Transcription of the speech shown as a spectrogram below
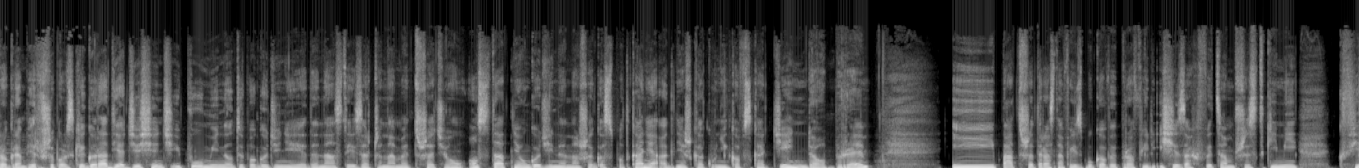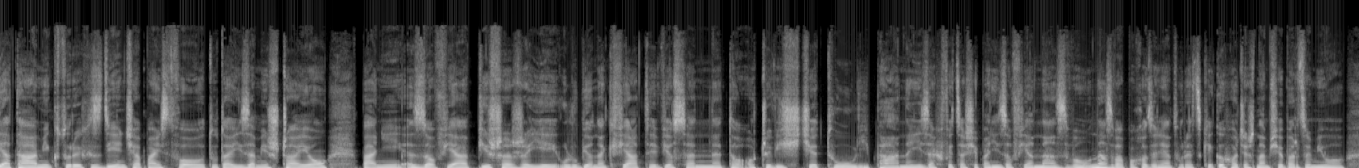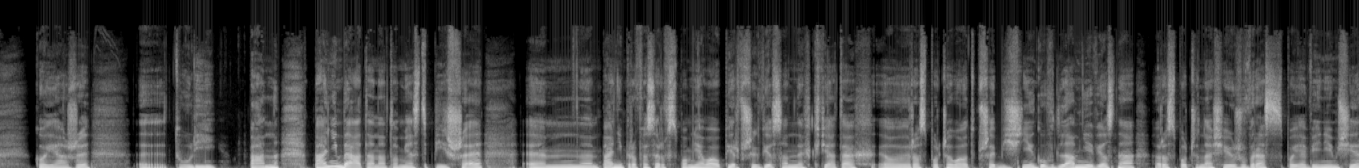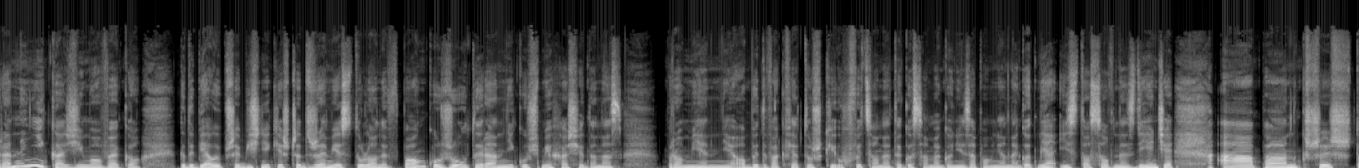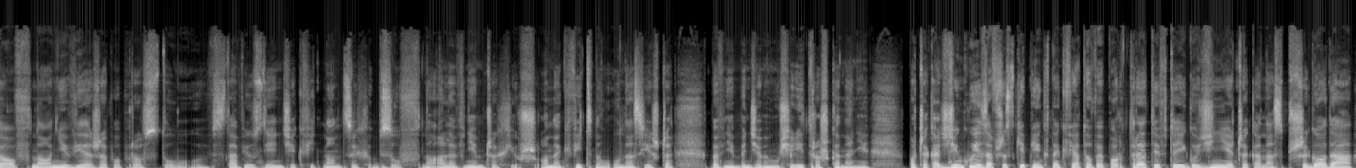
Program Pierwszy Polskiego Radia, 10,5 minuty po godzinie 11. Zaczynamy trzecią, ostatnią godzinę naszego spotkania. Agnieszka Kunikowska, dzień dobry. I patrzę teraz na facebookowy profil i się zachwycam wszystkimi kwiatami, których zdjęcia Państwo tutaj zamieszczają. Pani Zofia pisze, że jej ulubione kwiaty wiosenne to oczywiście tulipany i zachwyca się Pani Zofia nazwą. Nazwa pochodzenia tureckiego, chociaż nam się bardzo miło kojarzy. Y, tuli pan. Pani Beata natomiast pisze, pani profesor wspomniała o pierwszych wiosennych kwiatach, e, rozpoczęła od przebiśniegów. Dla mnie wiosna rozpoczyna się już wraz z pojawieniem się rannika zimowego. Gdy biały przebiśnieg jeszcze drzemie stulony w pąku, żółty rannik uśmiecha się do nas promiennie. Obydwa kwiatuszki uchwycone tego samego niezapomnianego dnia i stosowne zdjęcie. A pan Krzysztof, no nie wierzę po prostu, wstawił zdjęcie kwitnących bzów. No ale w Niemczech już one kwitną, u nas jeszcze pewnie będziemy musieli troszkę na nie poczekać. Dziękuję za wszystkie piękne kwiatowe portrety. W tej godzinie czeka nas przygoda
